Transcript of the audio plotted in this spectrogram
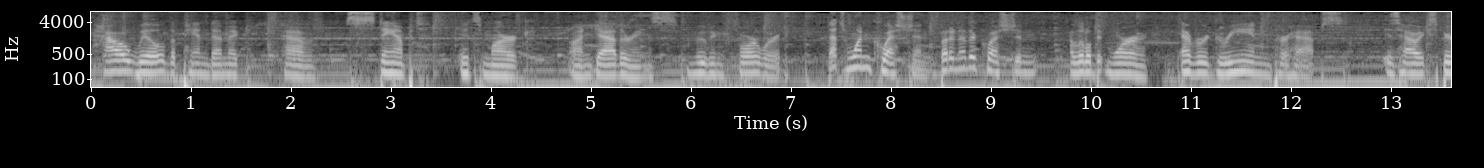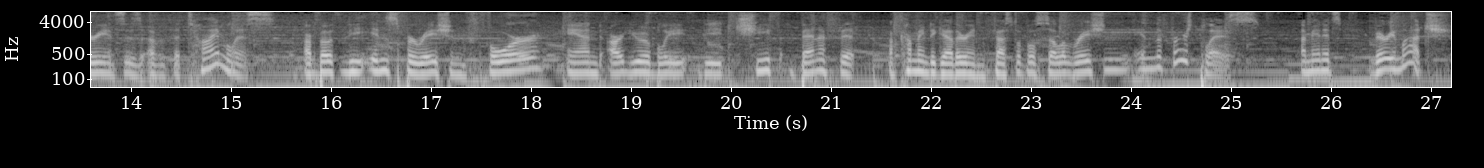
how will the pandemic have stamped its mark on gatherings moving forward? That's one question, but another question, a little bit more evergreen perhaps, is how experiences of the timeless are both the inspiration for and arguably the chief benefit of coming together in festival celebration in the first place. I mean, it's very much,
